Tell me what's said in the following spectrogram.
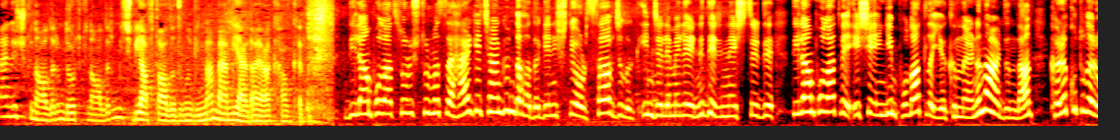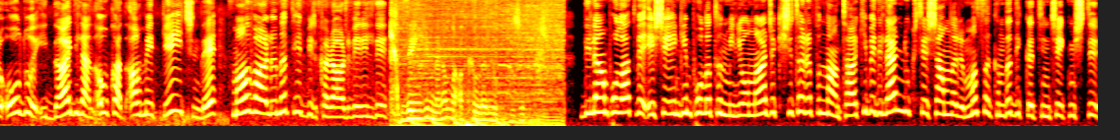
Ben 3 gün ağlarım, 4 gün ağlarım. Hiç bir hafta ağladığımı bilmem. Ben bir yerde ayağa kalkarım. Dilan Polat soruşturması her geçen gün daha da genişliyor. Savcılık incelemelerini derinleştirdi. Dilan Polat ve eşi Engin Polat'la yakınlarının ardından kara kutuları olduğu iddia edilen avukat Ahmet G için de mal varlığına tedbir kararı verildi. Zenginler ama akılları yok diyecekler. Dilan Polat ve eşi Engin Polat'ın milyonlarca kişi tarafından takip edilen lüks yaşamları Masak'ında dikkatini çekmişti.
